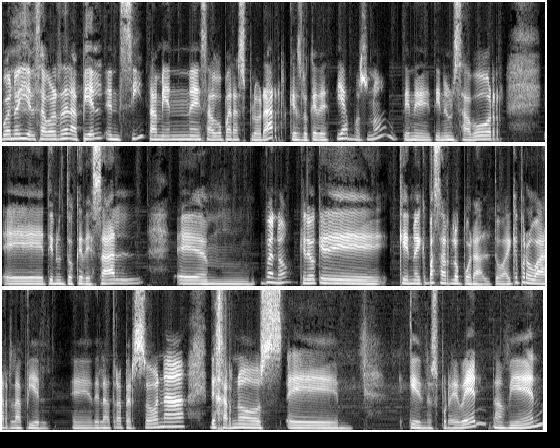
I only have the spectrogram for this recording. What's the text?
Bueno, y el sabor de la piel en sí también es algo para explorar, que es lo que decíamos, ¿no? Tiene, tiene un sabor, eh, tiene un toque de sal. eh, bueno, creo que, que no hay que pasarlo por alto, hay que probar la piel eh, de la otra persona, dejarnos eh, que nos prueben también,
